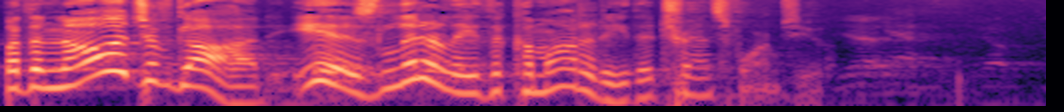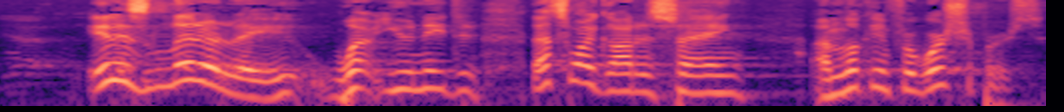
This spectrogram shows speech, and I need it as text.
but the knowledge of God is literally the commodity that transforms you. It is literally what you need to. That's why God is saying, I'm looking for worshipers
